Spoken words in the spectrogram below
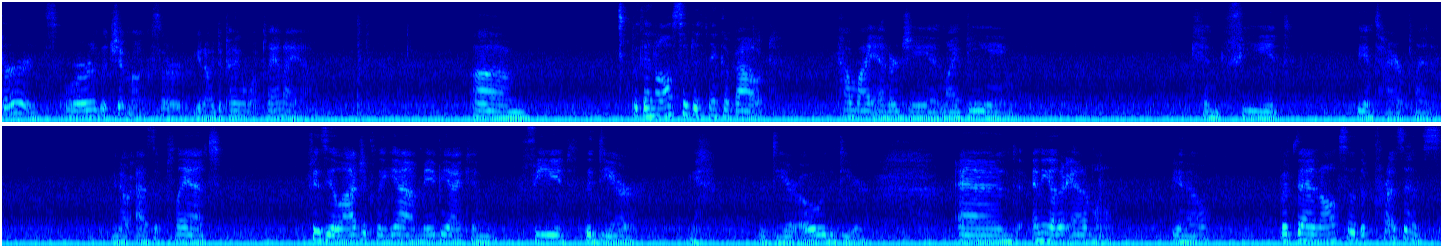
birds or the chipmunks or, you know, depending on what plant I am. Um, but then also to think about how my energy and my being can feed the entire planet. You know, as a plant, physiologically, yeah, maybe I can feed the deer, the deer, oh, the deer, and any other animal, you know. But then also the presence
